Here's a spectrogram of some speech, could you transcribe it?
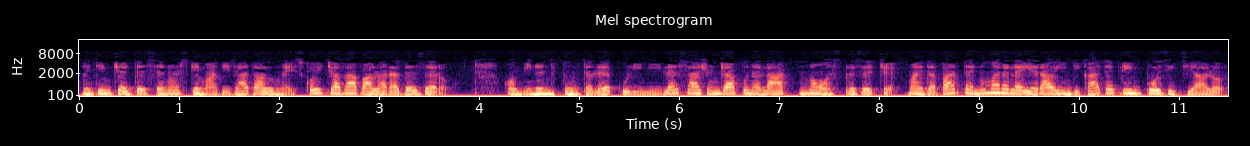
în timp ce desenul schematizat al unei scoici avea valoarea de 0. Combinând punctele cu liniile, se ajungea până la 19. Mai departe, numerele erau indicate prin poziția lor.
